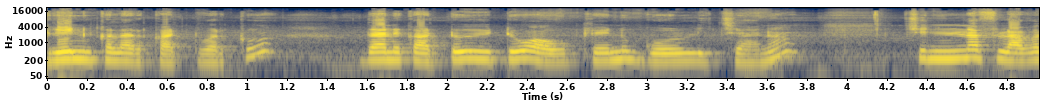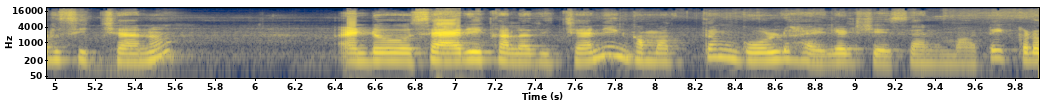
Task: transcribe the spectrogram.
Green colour cut work. దానికి అటు ఇటు అవుట్లైన్ గోల్డ్ ఇచ్చాను. చిన్న ఫ్లవర్స్ ఇచ్చాను. అండ్ శారీ కలర్ ఇచ్చాను. ఇంకా మొత్తం గోల్డ్ హైలైట్ చేశాను అనమాట ఇక్కడ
